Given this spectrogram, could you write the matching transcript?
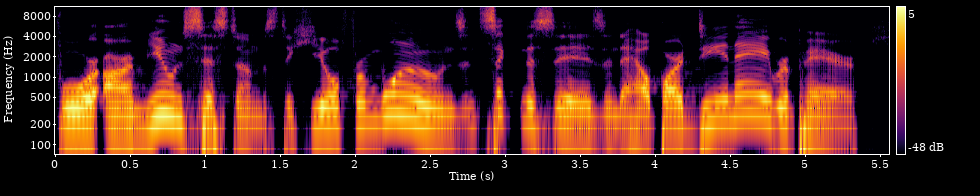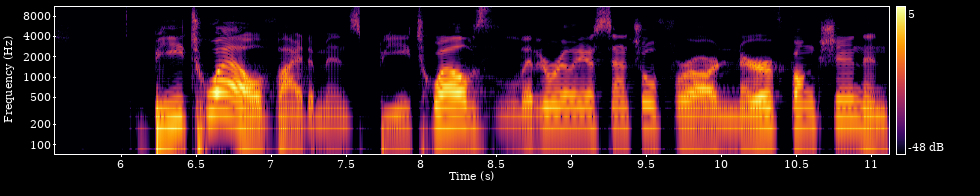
for our immune systems to heal from wounds and sicknesses and to help our DNA repair. B12 vitamins. B12 is literally essential for our nerve function and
